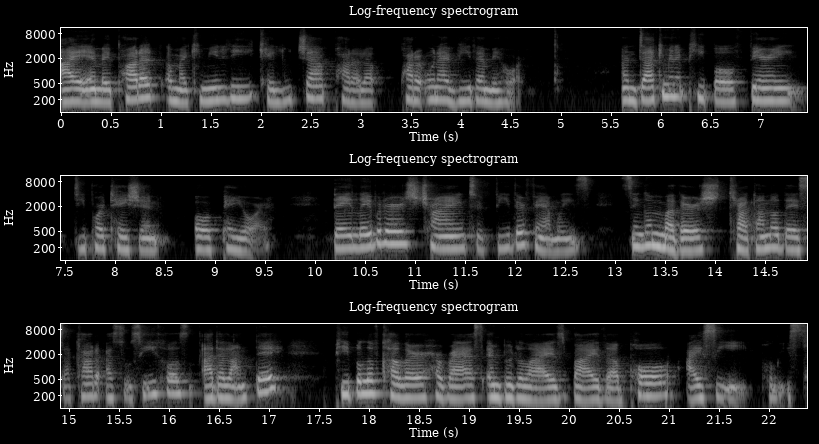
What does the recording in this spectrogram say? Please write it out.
I am a product of my community que lucha para, la, para una vida mejor. Undocumented people fearing deportation or peor. Day laborers trying to feed their families, single mothers tratando de sacar a sus hijos adelante, people of color harassed and brutalized by the POL ICE police.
